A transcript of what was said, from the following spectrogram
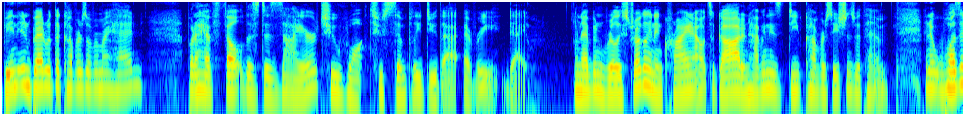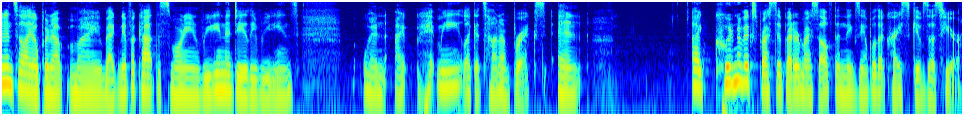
been in bed with the covers over my head, but I have felt this desire to want to simply do that every day. And I've been really struggling and crying out to God and having these deep conversations with Him. And it wasn't until I opened up my Magnificat this morning, reading the daily readings, when I hit me like a ton of bricks. And I couldn't have expressed it better myself than the example that Christ gives us here.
